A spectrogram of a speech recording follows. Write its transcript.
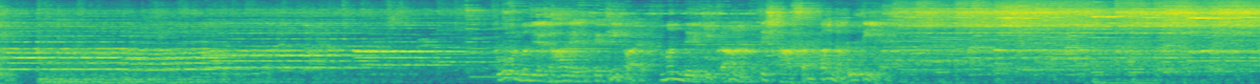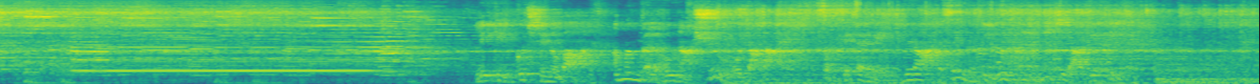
पूर्व निर्धारित तिथि पर मंदिर की प्राण प्रतिष्ठा संपन्न होती है। लेकिन कुछ दिनों बाद अमंगल होना शुरू हो जाता है। सबसे पहले विराट सिंह की मूर्ति नीचे आ गिरती। है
